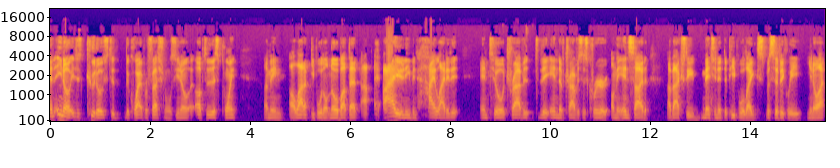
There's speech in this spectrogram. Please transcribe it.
and you know, it just kudos to the quiet professionals. You know, up to this point, I mean, a lot of people don't know about that. I, I didn't even highlighted it until Travis, to the end of Travis's career on the inside. I've actually mentioned it to people like specifically, you know, I,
